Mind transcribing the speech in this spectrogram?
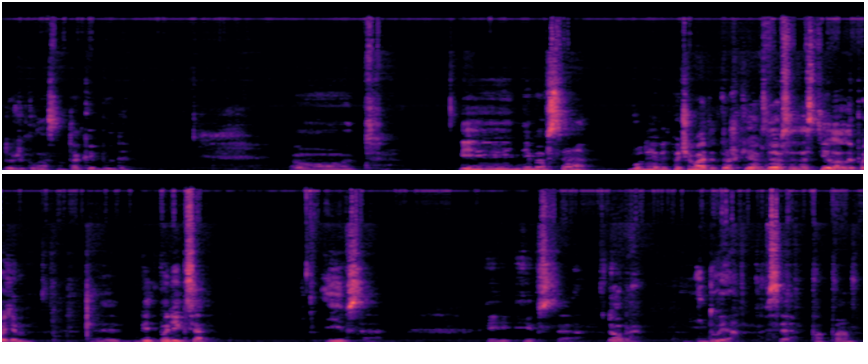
Дуже класно, так і буде. От. І ніби все. Буду я відпочивати. Трошки я взявся за стіл, але потім е, відволікся. І все. І, і все. Добре. Іду я. Все. Па-па.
